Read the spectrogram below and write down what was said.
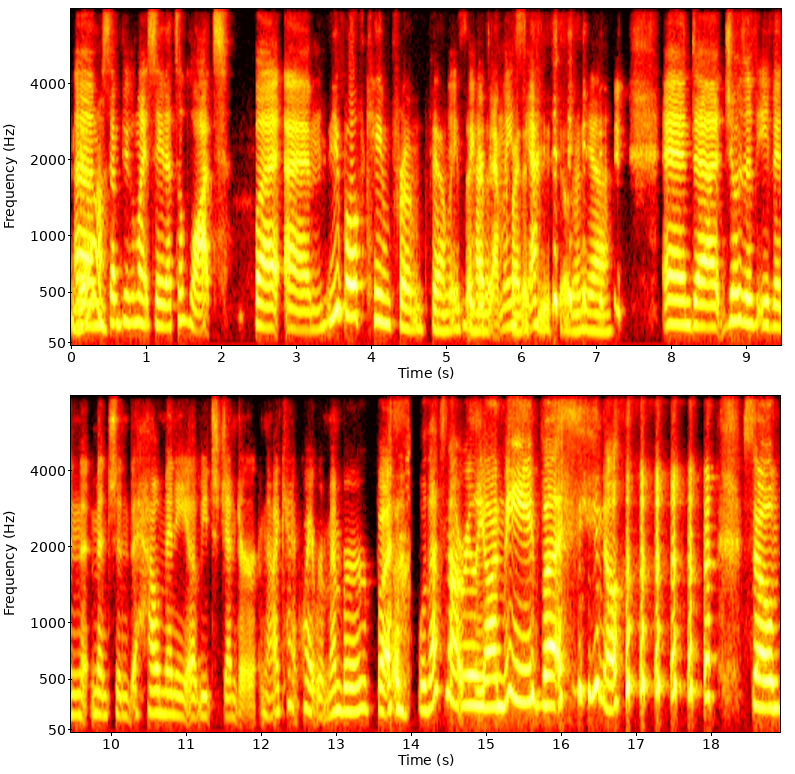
Yeah. Um, some people might say that's a lot, but um, you both came from families that had families, quite a yeah. few children. Yeah. and uh, Joseph even mentioned how many of each gender. Now I can't quite remember, but well, that's not really on me. But you know, so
